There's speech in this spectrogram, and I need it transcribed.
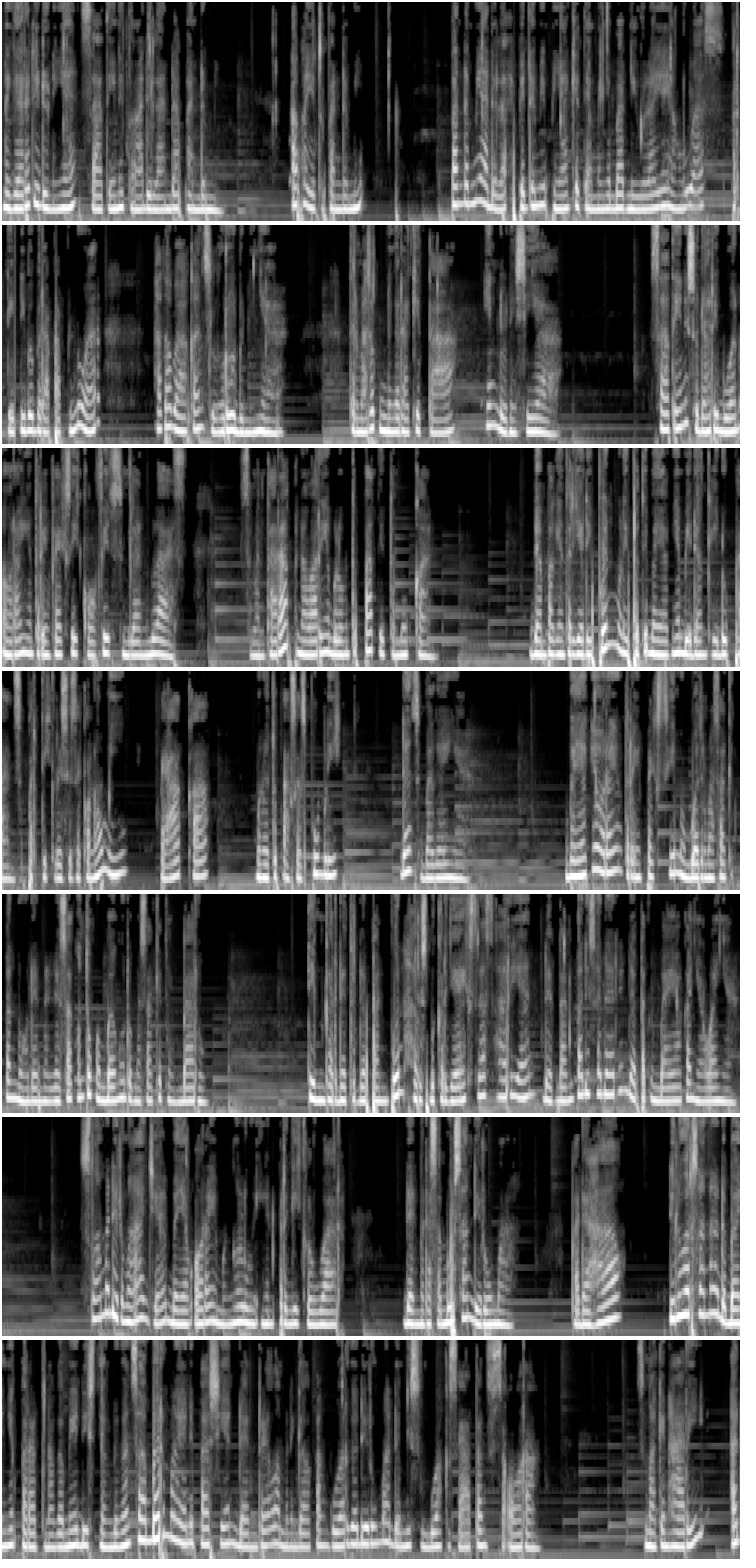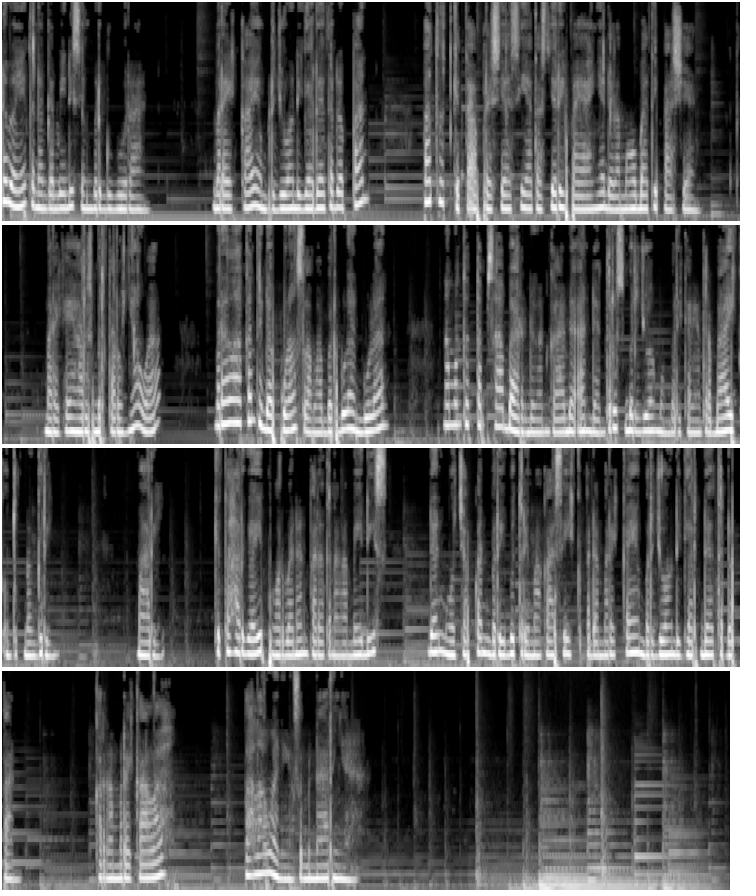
Negara di dunia saat ini tengah dilanda pandemi. Apa itu pandemi? Pandemi adalah epidemi penyakit yang menyebar di wilayah yang luas, seperti di beberapa benua atau bahkan seluruh dunia, termasuk di negara kita, Indonesia. Saat ini sudah ribuan orang yang terinfeksi COVID-19, sementara penawarnya belum tepat ditemukan. Dampak yang terjadi pun meliputi banyaknya bidang kehidupan seperti krisis ekonomi, PHK, menutup akses publik, dan sebagainya. Banyaknya orang yang terinfeksi membuat rumah sakit penuh dan mendesak untuk membangun rumah sakit yang baru. Tim garda terdepan pun harus bekerja ekstra seharian dan tanpa disadari dapat membahayakan nyawanya. Selama di rumah aja, banyak orang yang mengeluh ingin pergi keluar dan merasa bosan di rumah. Padahal, di luar sana ada banyak para tenaga medis yang dengan sabar melayani pasien dan rela meninggalkan keluarga di rumah demi sebuah kesehatan seseorang. Semakin hari, ada banyak tenaga medis yang berguguran. Mereka yang berjuang di garda terdepan patut kita apresiasi atas jerih payahnya dalam mengobati pasien. Mereka yang harus bertaruh nyawa, merelakan tidak pulang selama berbulan-bulan, namun tetap sabar dengan keadaan dan terus berjuang memberikan yang terbaik untuk negeri. Mari kita hargai pengorbanan para tenaga medis dan mengucapkan beribu terima kasih kepada mereka yang berjuang di garda terdepan. Karena merekalah pahlawan yang sebenarnya.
